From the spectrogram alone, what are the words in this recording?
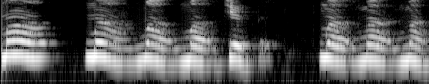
Mal. Mal mal mal. Bak. Mal mal mal.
